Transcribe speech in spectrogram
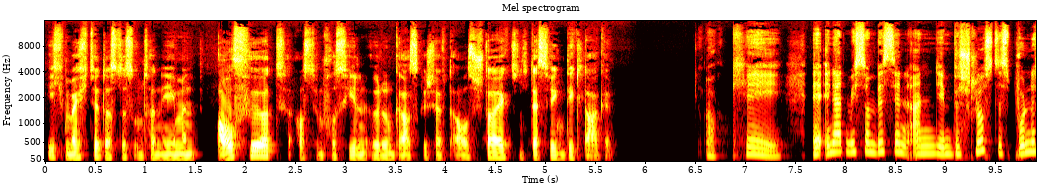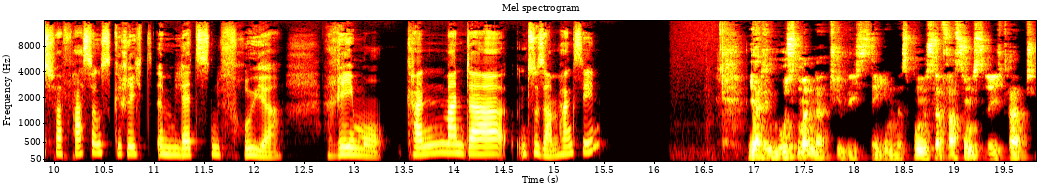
Ich möchte, dass das Unternehmen aufhört, aus dem fossilen Öl- und Gasgeschäft aussteigt und deswegen die Klage. Okay. Erinnert mich so ein bisschen an den Beschluss des Bundesverfassungsgerichts im letzten Frühjahr. Remo, kann man da einen Zusammenhang sehen? Ja, den muss man natürlich sehen. Das Bundesverfassungsgericht hat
